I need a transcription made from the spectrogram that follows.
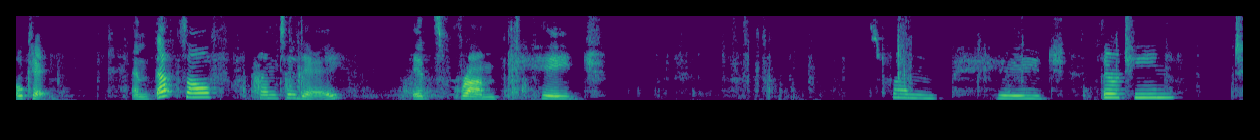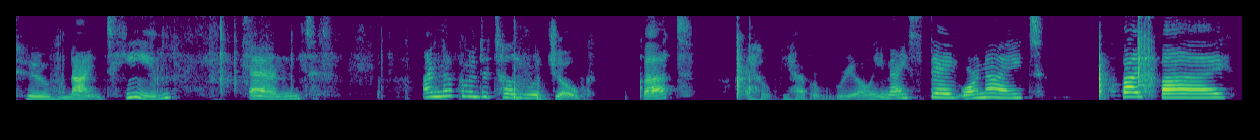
Okay, and that's all from today. It's from page. It's from page 13 to 19, and I'm not going to tell you a joke, but I hope you have a really nice day or night. Bye bye.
